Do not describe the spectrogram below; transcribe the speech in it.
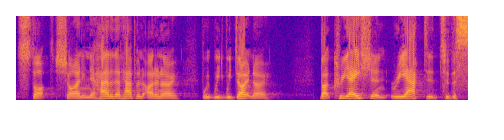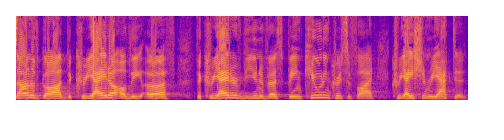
stopped shining. Now, how did that happen? I don't know. We, we, we don't know. But creation reacted to the Son of God, the creator of the earth, the creator of the universe, being killed and crucified. Creation reacted.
